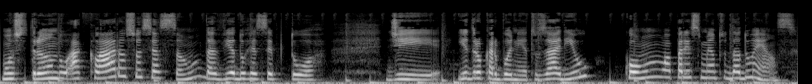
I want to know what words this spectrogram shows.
mostrando a clara associação da via do receptor de hidrocarbonetos aril com o aparecimento da doença.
